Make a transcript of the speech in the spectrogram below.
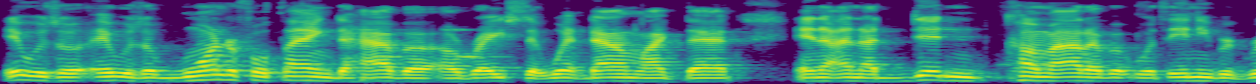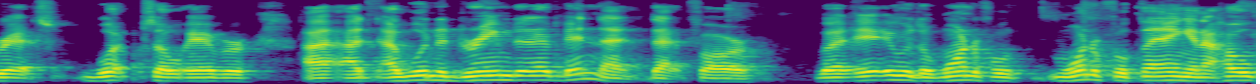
It was a it was a wonderful thing to have a, a race that went down like that, and and I didn't come out of it with any regrets whatsoever. I I, I wouldn't have dreamed that I'd been that that far but it, was a wonderful, wonderful thing, and I hope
